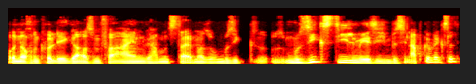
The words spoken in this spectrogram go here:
und noch ein Kollege aus dem Verein. Wir haben uns da immer so Musik, musikstilmäßig ein bisschen abgewechselt.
